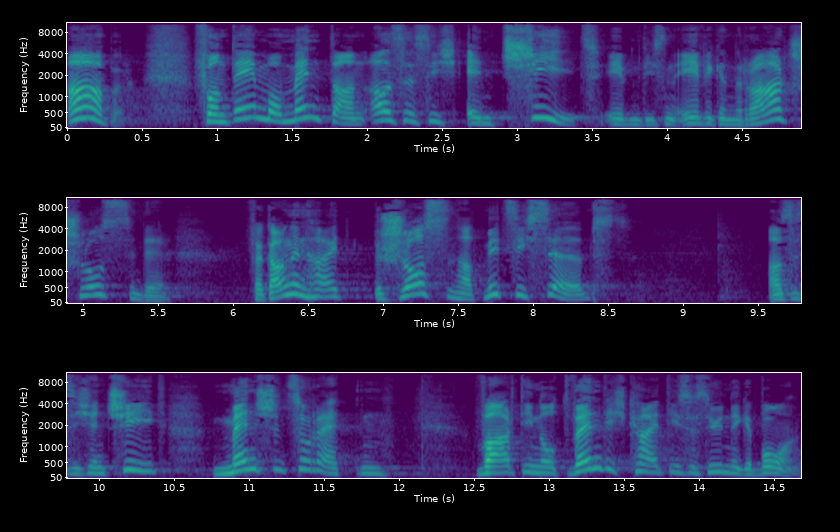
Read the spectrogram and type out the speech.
Aber von dem Moment an, als er sich entschied, eben diesen ewigen Ratschluss in der Vergangenheit beschlossen hat mit sich selbst, als er sich entschied, Menschen zu retten, war die Notwendigkeit dieser Sühne geboren.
